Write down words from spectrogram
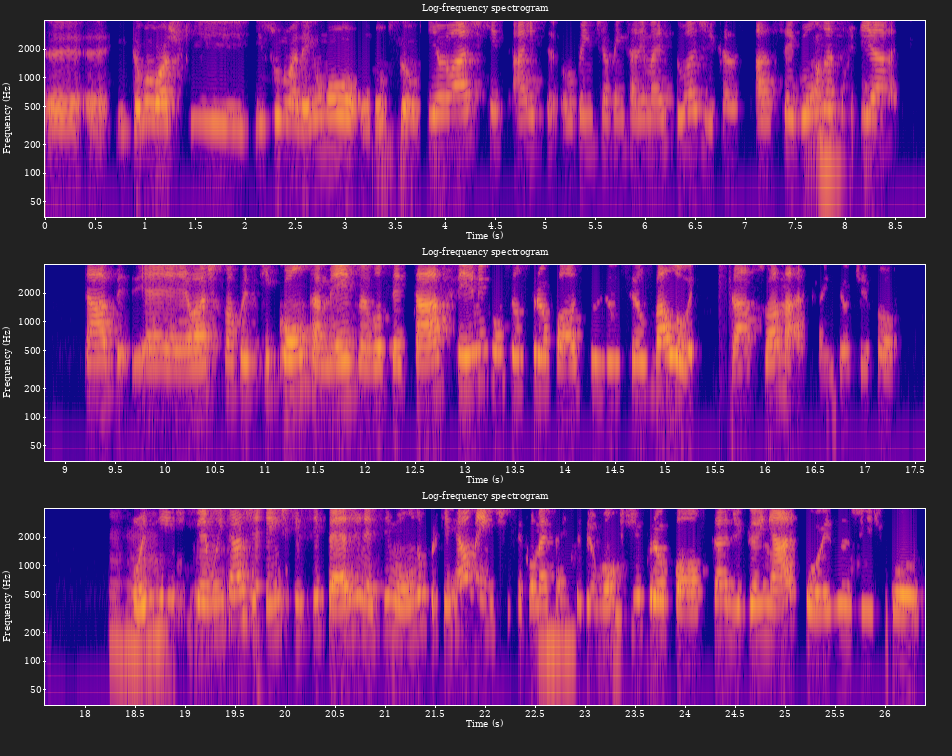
É, é, então, eu acho que isso não é nenhuma uma opção. E eu acho que aí o Ben tinha pensado em mais duas dicas. A segunda seria tá, é, eu acho que uma coisa que conta mesmo é você estar firme com os seus propósitos e os seus valores da sua marca. Então, tipo, Uhum. Hoje a gente vê muita gente que se perde nesse mundo, porque realmente você começa a receber um monte de proposta de ganhar coisas, de tipo,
